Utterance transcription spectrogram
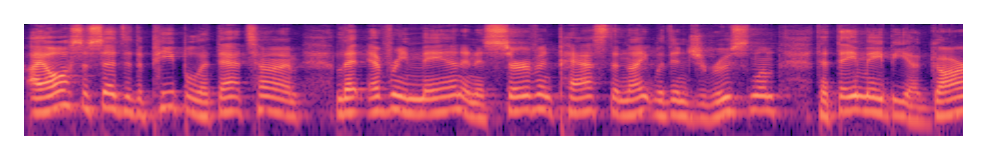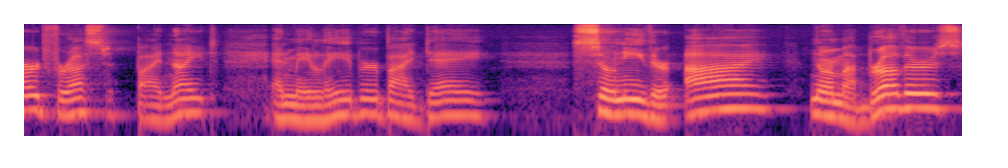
I also said to the people at that time, Let every man and his servant pass the night within Jerusalem, that they may be a guard for us by night and may labor by day. So neither I, nor my brothers,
